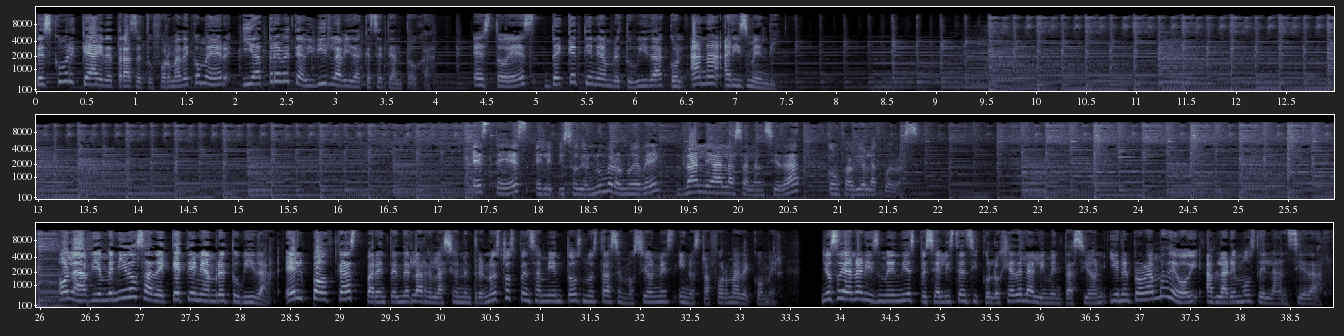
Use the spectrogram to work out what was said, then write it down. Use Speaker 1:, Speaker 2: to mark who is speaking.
Speaker 1: Descubre qué hay detrás de tu forma de comer y atrévete a vivir la vida que se te antoja. Esto es De qué tiene hambre tu vida con Ana Arismendi. Este es el episodio número 9, Dale alas a la ansiedad, con Fabiola Cuevas. Hola, bienvenidos a De qué tiene hambre tu vida, el podcast para entender la relación entre nuestros pensamientos, nuestras emociones y nuestra forma de comer. Yo soy Ana Arismendi, especialista en psicología de la alimentación, y en el programa de hoy hablaremos de la ansiedad.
